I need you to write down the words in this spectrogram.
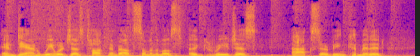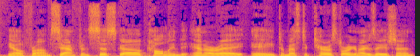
And Dan, we were just talking about some of the most egregious acts that are being committed, you know, from San Francisco calling the NRA a domestic terrorist organization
